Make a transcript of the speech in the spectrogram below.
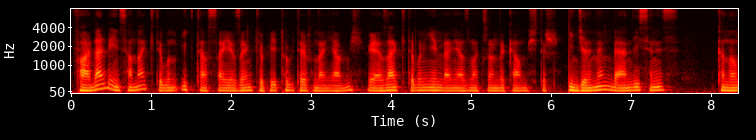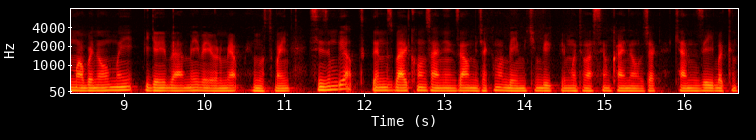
Fareler ve İnsanlar kitabının ilk taslağı yazarın köpeği Toby tarafından yenmiş ve yazar kitabını yeniden yazmak zorunda kalmıştır. İncelememi beğendiyseniz kanalıma abone olmayı, videoyu beğenmeyi ve yorum yapmayı unutmayın. Sizin bu yaptıklarınız belki 10 saniyenizi almayacak ama benim için büyük bir motivasyon kaynağı olacak. Kendinize iyi bakın.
